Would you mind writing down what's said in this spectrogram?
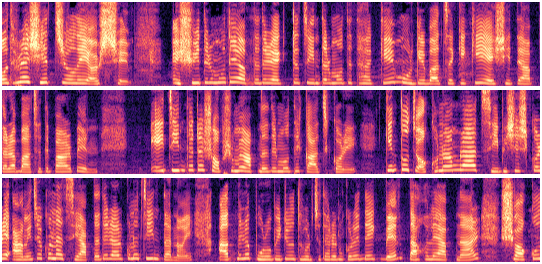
বন্ধুরা শীত চলেই আসছে। এই শীতের মধ্যে আপনাদের একটা চিন্তার মধ্যে থাকে, মুরগির বাচ্চাকে কি এই শীতে আপনারা বাঁচাতে পারবেন? এই চিন্তাটা সবসময় আপনাদের মধ্যে কাজ করে। কিন্তু যখন আমরা আছি, বিশেষ করে আমি যখন আছি, আপনাদের আর কোনো চিন্তা নয়। আপনারা পুরো ভিডিও ধৈর্য ধারণ করে দেখবেন, তাহলে আপনার সকল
